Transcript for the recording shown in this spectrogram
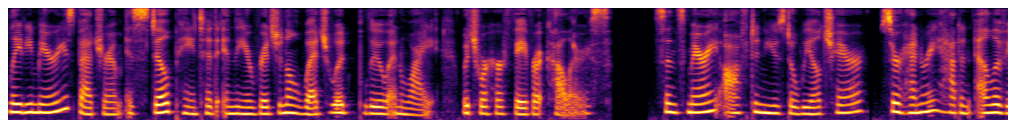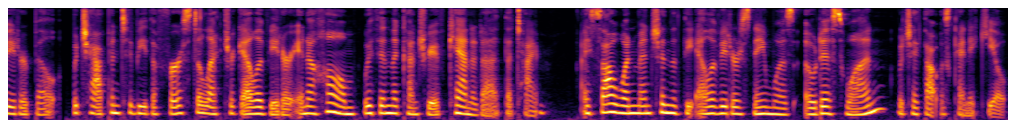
Lady Mary's bedroom is still painted in the original Wedgwood blue and white, which were her favorite colors. Since Mary often used a wheelchair, Sir Henry had an elevator built, which happened to be the first electric elevator in a home within the country of Canada at the time. I saw one mention that the elevator's name was Otis 1, which I thought was kind of cute.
